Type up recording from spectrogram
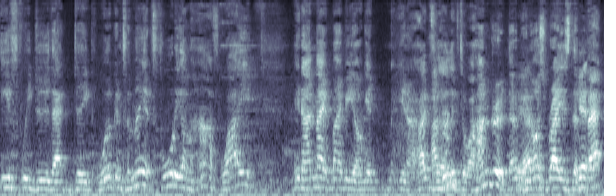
Mm. if we do that deep work. And for me, at 40, I'm halfway. You know, may- maybe I'll get, you know, hopefully I'll 100? live to 100. That'd Yeah. be nice. Raise the bat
